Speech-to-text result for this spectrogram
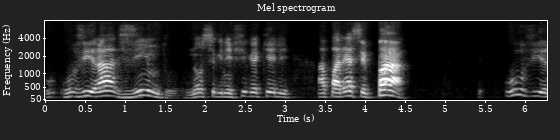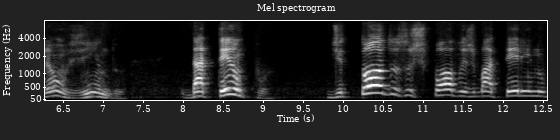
O virá vindo não significa que ele aparece, pá! O virão vindo. Dá tempo de todos os povos baterem no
